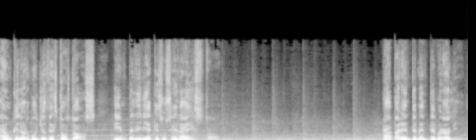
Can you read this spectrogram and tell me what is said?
aunque el orgullo de estos dos impediría que suceda esto. Aparentemente Broly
